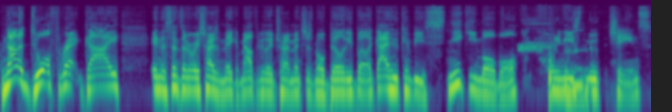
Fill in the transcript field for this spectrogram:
Not a dual threat guy in the sense that everybody tries to make him out to be like trying to mention his mobility, but a guy who can be sneaky mobile when he needs to mm-hmm. move the chains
